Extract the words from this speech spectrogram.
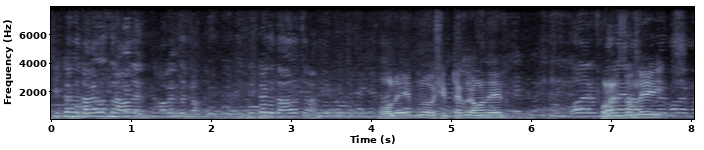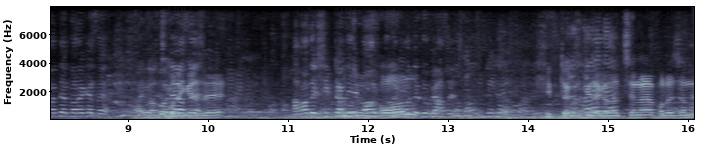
শীতটাকে দেখা যাচ্ছে আমাদের ফলের জন্য। শীতটাকে দেখা যাচ্ছে না। ফলে পুরো শিব ঠাকুর আমাদের ফলের জন্যই- গেছে। আমাদের ফল ফল। মধ্যে শিব ঠাকুরকে দেখা যাচ্ছে না ফলের জন্য?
